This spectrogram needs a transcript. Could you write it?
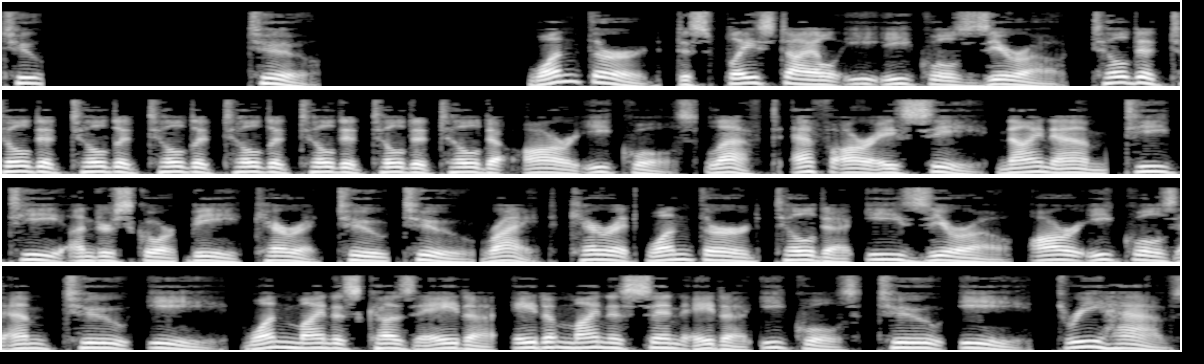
2 2 one third display style e equals zero tilde tilde tilde tilde tilde tilde tilde tilde r equals left frac 9 m t t underscore b caret 2 2 right caret one third tilde e zero r equals m 2 e 1 minus cos eta eta minus sin eta equals 2 e 3 halves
